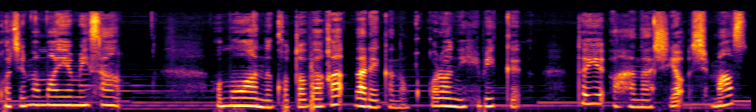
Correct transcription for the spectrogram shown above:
小島真由美さん思わぬ言葉が誰かの心に響くというお話をします。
